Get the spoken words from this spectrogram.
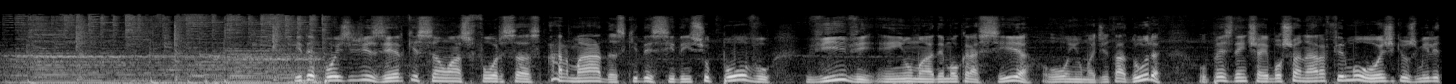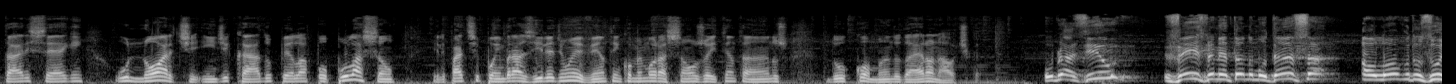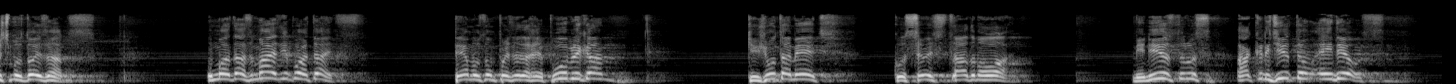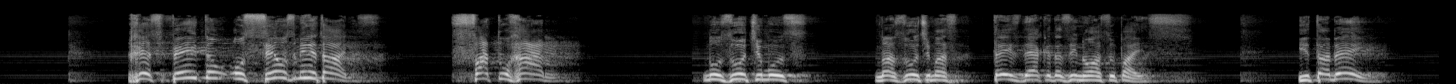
E depois de dizer que são as Forças Armadas que decidem se o povo vive em uma democracia ou em uma ditadura, o presidente Jair Bolsonaro afirmou hoje que os militares seguem o norte indicado pela população. Ele participou em Brasília de um evento em comemoração aos 80 anos do Comando da Aeronáutica. O Brasil vem experimentando mudança ao longo dos últimos dois anos. Uma das mais importantes, temos um presidente da República que, juntamente com o seu Estado-Maior, ministros acreditam em Deus, respeitam os seus militares fato raro nos últimos, nas últimas três décadas em nosso país. E também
